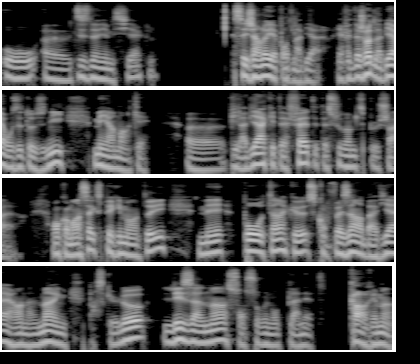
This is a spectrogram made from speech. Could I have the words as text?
au 19e euh, siècle ces gens-là, il n'y a pas de la bière. Il y avait déjà de la bière aux États-Unis, mais il en manquait. Euh, puis la bière qui était faite était souvent un petit peu chère. On commençait à expérimenter, mais pas autant que ce qu'on faisait en Bavière, en Allemagne, parce que là, les Allemands sont sur une autre planète, carrément.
